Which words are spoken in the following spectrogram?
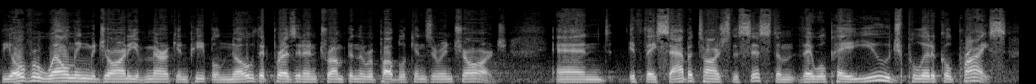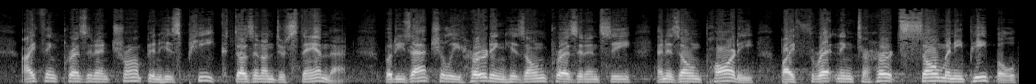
The overwhelming majority of American people know that President Trump and the Republicans are in charge. And if they sabotage the system, they will pay a huge political price. I think President Trump in his peak doesn't understand that. But he's actually hurting his own presidency and his own party by threatening to hurt so many people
